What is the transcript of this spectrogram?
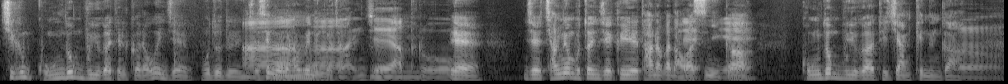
지금 공동 부유가 될 거라고 이제 모두들 이제 생각을 하고 있는 거죠. 아, 이제 앞으로. 예, 이제 작년부터 이제 그 단어가 나왔으니까 예. 공동 부유가 되지 않겠는가. 어.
